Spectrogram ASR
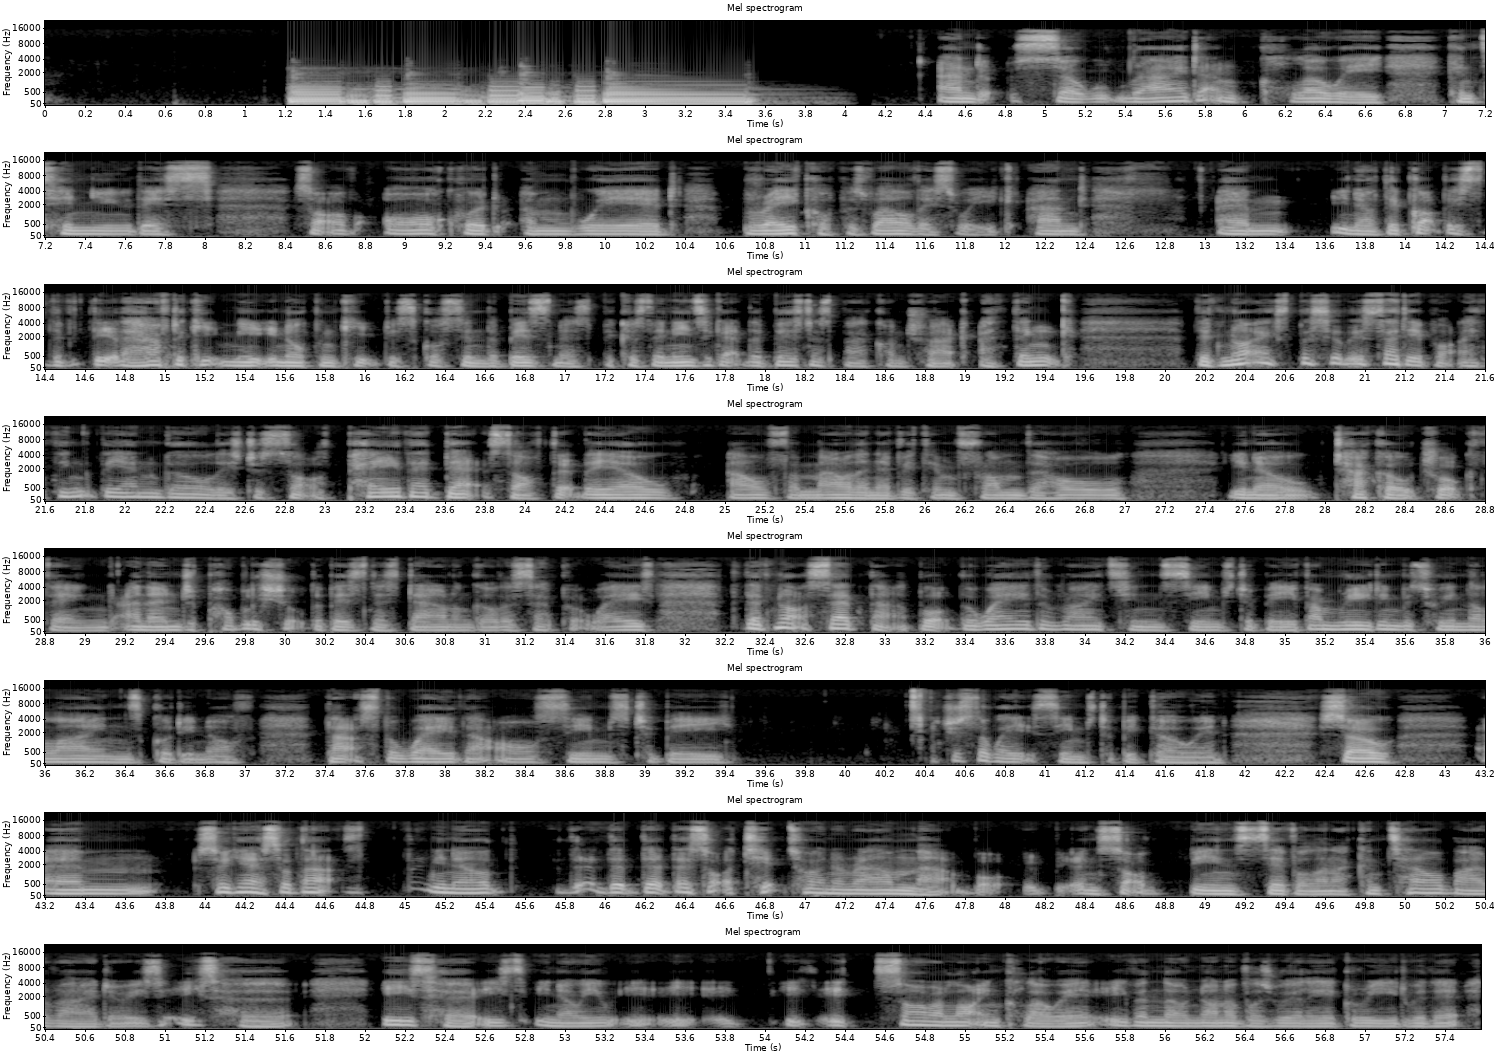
And so Ryder and Chloe continue this sort of awkward and weird breakup as well this week. And, um, you know, they've got this, they, they have to keep meeting up and keep discussing the business because they need to get the business back on track. I think they've not explicitly said it, but I think the end goal is to sort of pay their debts off that they owe Alf and Marilyn everything from the whole you know, taco truck thing and then just probably shut the business down and go their separate ways. They've not said that, but the way the writing seems to be, if I'm reading between the lines good enough, that's the way that all seems to be just the way it seems to be going. So, um, so yeah, so that's you know they're, they're sort of tiptoeing around that, but and sort of being civil. And I can tell by Ryder, he's he's hurt. He's hurt. He's you know he he, he, he saw a lot in Chloe, even though none of us really agreed with it,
